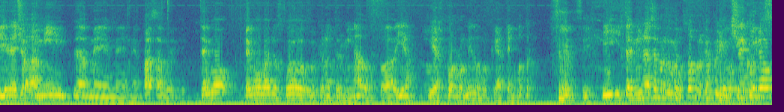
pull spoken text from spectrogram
Sí, de hecho a mí me, me, me pasa, güey. Tengo, tengo varios juegos que no he terminado todavía. Y es por lo mismo porque ya tengo otro. sí. Y, y termino ese porque me gustó. Por ejemplo, llegó Sekiro,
